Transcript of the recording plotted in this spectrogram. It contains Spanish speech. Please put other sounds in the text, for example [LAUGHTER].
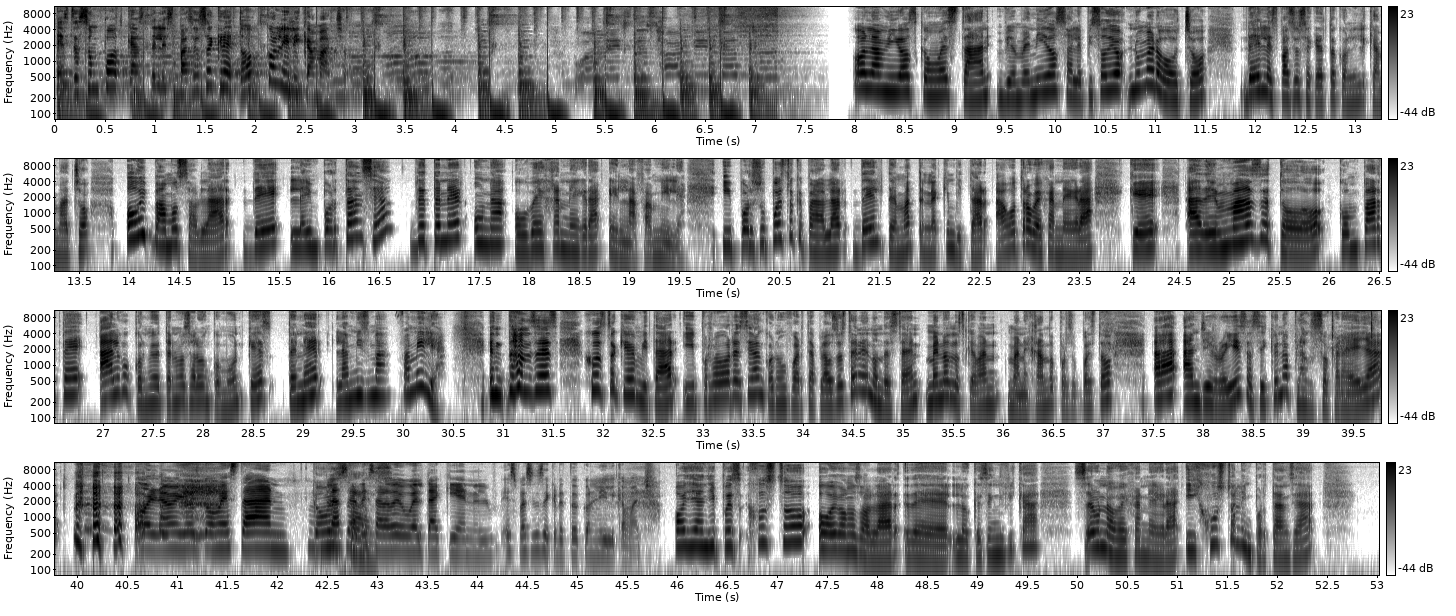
Este es un podcast del Espacio Secreto con Lili Camacho. Hola amigos, ¿cómo están? Bienvenidos al episodio número 8 del Espacio Secreto con Lili Camacho. Hoy vamos a hablar de la importancia de tener una oveja negra en la familia. Y por supuesto que para hablar del tema tenía que invitar a otra oveja negra que además de todo comparte algo conmigo, tenemos algo en común, que es tener la misma familia. [LAUGHS] Entonces, justo quiero invitar y por favor reciban con un fuerte aplauso, estén en donde estén, menos los que van manejando, por supuesto, a Angie Ruiz, así que un aplauso para ella. [LAUGHS] Hola amigos, ¿cómo están? Un placer estar de vuelta aquí en el espacio secreto con Lili Camacho. Oye Angie, pues justo hoy vamos a hablar de lo que significa ser una oveja negra y justo la importancia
